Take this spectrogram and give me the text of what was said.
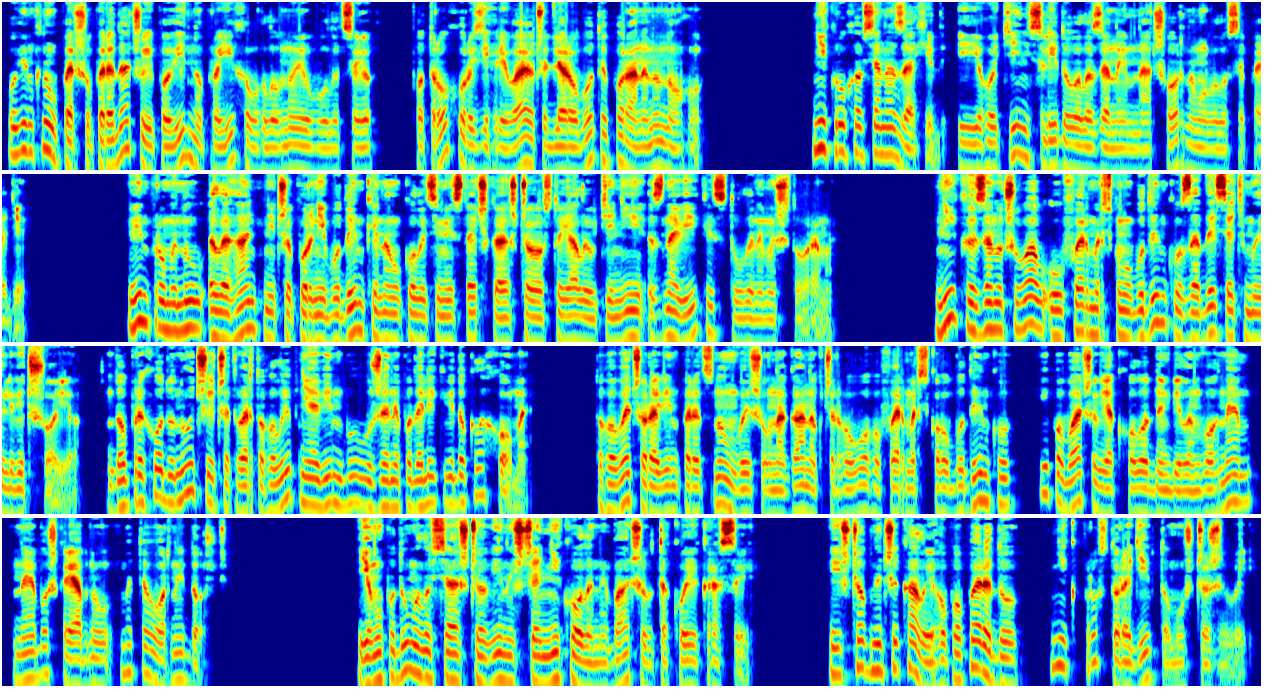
Увімкнув першу передачу і повільно проїхав головною вулицею, потроху розігріваючи для роботи поранену ногу. Нік рухався на захід, і його тінь слідувала за ним на чорному велосипеді. Він проминув елегантні чепурні будинки на околиці містечка, що стояли у тіні з навіки стуленими шторами. Нік заночував у фермерському будинку за 10 миль від Шойо. До приходу ночі, 4 липня, він був уже неподалік від Оклахоми. Того вечора він перед сном вийшов на ганок чергового фермерського будинку і побачив, як холодним білим вогнем небо шкрябнув метеорний дощ. Йому подумалося, що він іще ніколи не бачив такої краси, і щоб не чекало його попереду, Нік просто радів тому, що живий.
